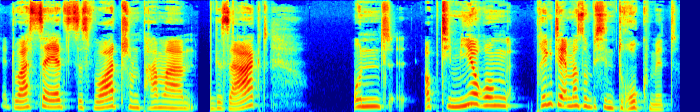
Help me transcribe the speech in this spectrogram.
Du hast ja jetzt das Wort schon ein paar Mal gesagt und Optimierung bringt ja immer so ein bisschen Druck mit.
